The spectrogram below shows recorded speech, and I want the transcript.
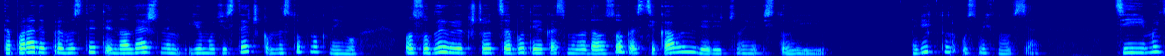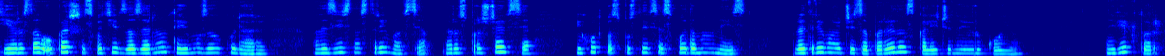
та порадив пригостити належним йому тістечком наступну книгу, особливо, якщо це буде якась молода особа з цікавою ліричною історією. Віктор усміхнувся. Цієї миті Ярослав уперше схотів зазирнути йому за окуляри, але, звісно, стримався, розпрощався і хутко спустився сходами вниз, притримуючи за перила скаліченою рукою. Віктор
